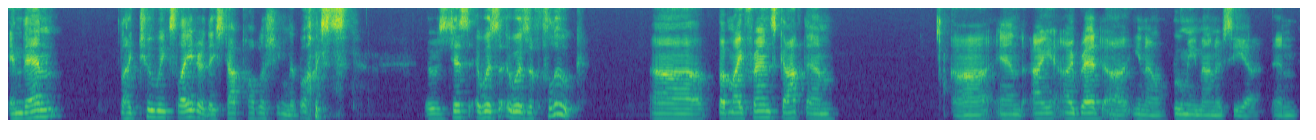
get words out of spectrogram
And then like two weeks later they stopped publishing the books. It was just it was it was a fluke. Uh, but my friends got them. Uh, and i i read uh, you know bumi manusia and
